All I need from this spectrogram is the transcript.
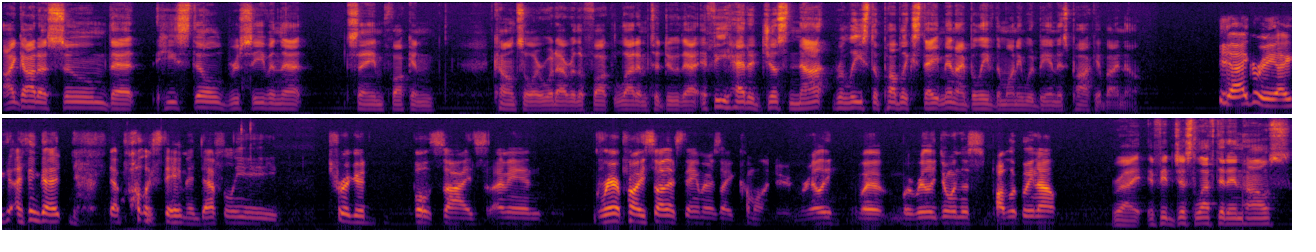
I got to assume that he's still receiving that same fucking counsel or whatever the fuck led him to do that. If he had just not released a public statement, I believe the money would be in his pocket by now. Yeah, I agree. I, I think that that public statement definitely triggered both sides. I mean, Grier probably saw that statement and was like, come on, dude, really? We're, we're really doing this publicly now? Right. If he'd just left it in house,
